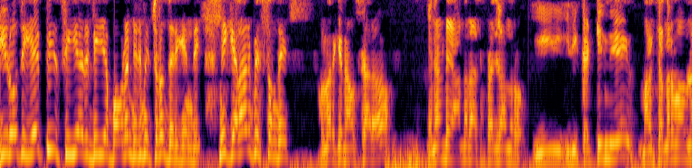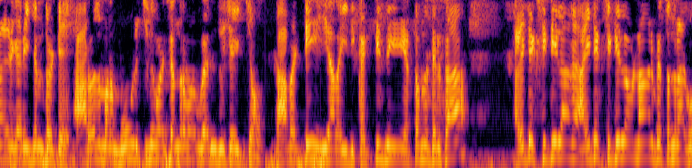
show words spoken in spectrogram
ఈ రోజు ఏపీ సిఆర్డిఏ భవనం నిర్మించడం జరిగింది. మీకు ఎలా అనిపిస్తుంది? అందరికీ నమస్కారం. వినండి ఆంధ్ర రాష్ట్ర ప్రజలందరూ. ఈ ఇది కట్టింది మన చంద్రబాబు నాయుడు గారి ఇచ్చిన తోటి ఆ రోజు మనం భూములు ఇచ్చింది కూడా చంద్రబాబు గారిని చూసే ఇచ్చాం. కాబట్టి ఇలా ఇది కట్టింది ఎట్టుందో తెలుసా? హైటెక్ సిటీ లాగా హైటెక్ సిటీలో ఉన్నామనిపిస్తుంది నాకు.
